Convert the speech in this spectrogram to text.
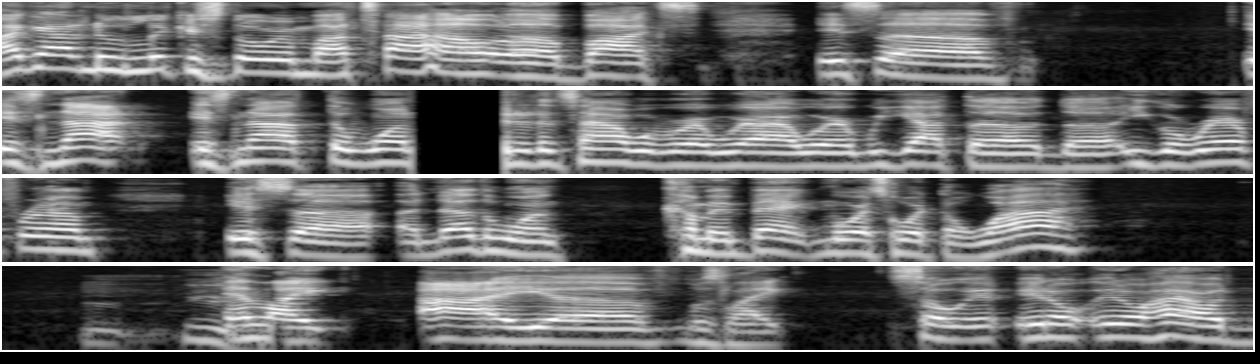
I got a new liquor store in my town uh box. It's uh it's not it's not the one at the town where where I, where we got the the Eagle Rare from. It's uh another one coming back more toward the Y. Hmm. And like I uh was like, so in, in, Ohio,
